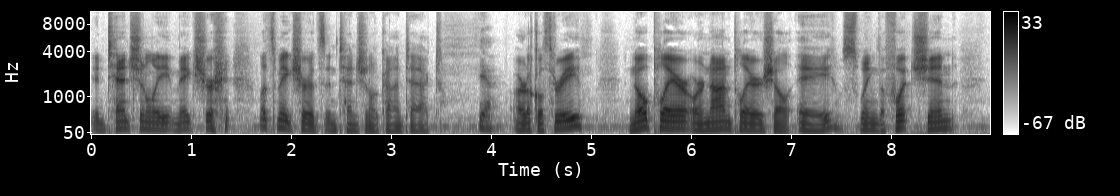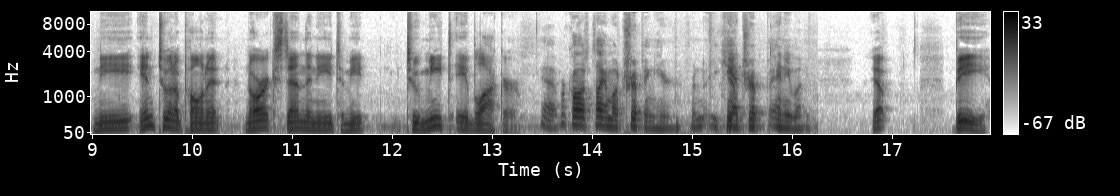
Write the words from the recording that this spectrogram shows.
intentionally make sure. Let's make sure it's intentional contact. Yeah. Article three: No player or non-player shall a swing the foot, shin, knee into an opponent, nor extend the knee to meet to meet a blocker. Yeah, we're talking about tripping here. You can't Yep. trip anybody. Yep. B.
